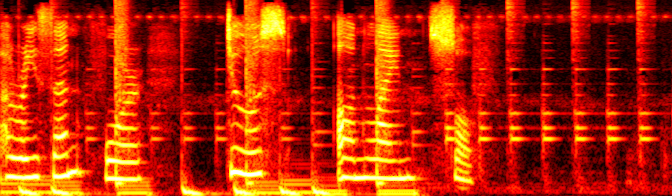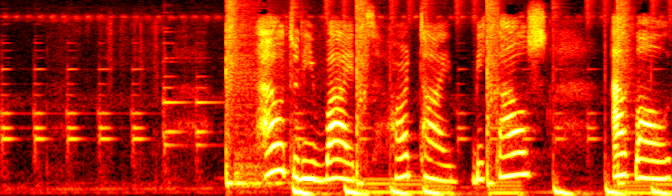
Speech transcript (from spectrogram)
her reason for choose online shop. How to divide her time because I've all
